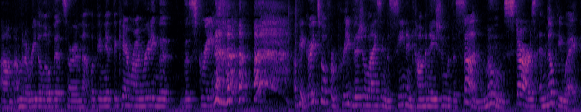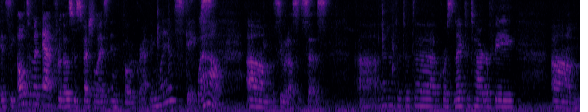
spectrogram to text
Um, I'm going to read a little bit. Sorry, I'm not looking at the camera. I'm reading the the screen. okay, great tool for pre-visualizing the scene in combination with the sun, moon, stars, and Milky Way. It's the ultimate app for those who specialize in photographing landscapes. Wow. Um, let's see what else it says. Uh, da, da, da. Of course, night photography. Um,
